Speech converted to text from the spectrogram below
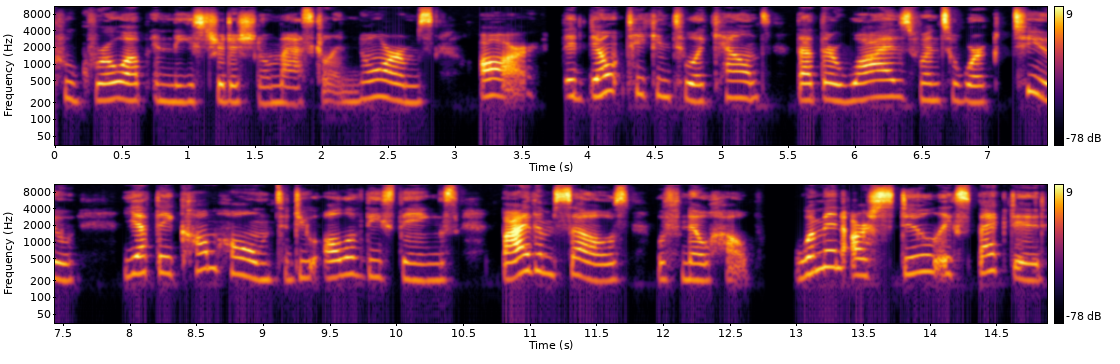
who grow up in these traditional masculine norms are. They don't take into account that their wives went to work too, yet they come home to do all of these things by themselves with no help. Women are still expected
